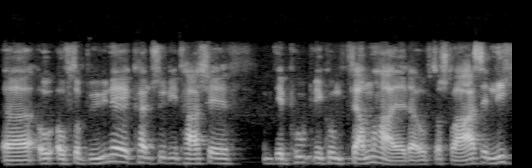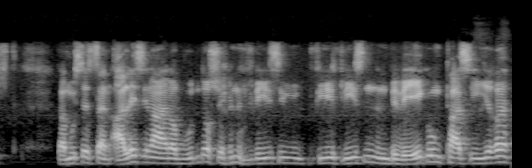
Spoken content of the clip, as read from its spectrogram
Äh, auf der Bühne kannst du die Tasche dem Publikum fernhalten, auf der Straße nicht. Da muss das dann alles in einer wunderschönen fließenden, Bewegung passieren.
